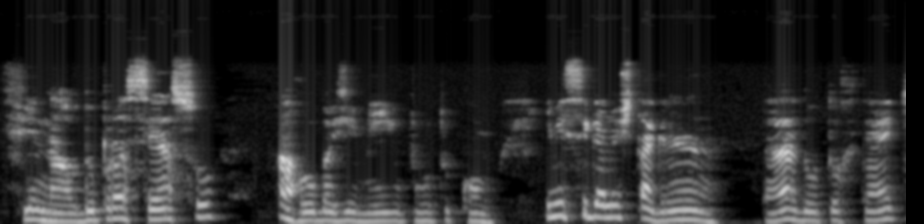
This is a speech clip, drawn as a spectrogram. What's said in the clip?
finaldoprocesso@gmail.com. E me siga no Instagram, tá? Doutor Tech,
